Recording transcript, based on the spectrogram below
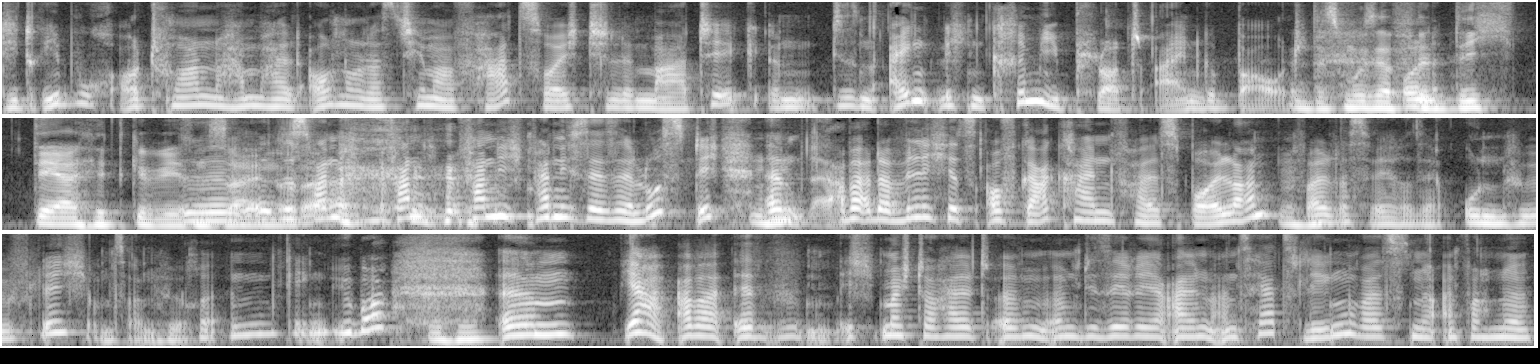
die Drehbuchautoren haben halt auch noch das Thema Fahrzeugtelematik in diesen eigentlichen Krimi-Plot eingebaut. Und das muss ja für Und, dich der Hit gewesen äh, sein. Das fand, fand, fand, ich, fand ich sehr, sehr lustig. Mhm. Ähm, aber da will ich jetzt auf gar keinen Fall spoilern, mhm. weil das wäre sehr unhöflich unseren HörerInnen gegenüber. Mhm. Ähm, ja, aber äh, ich möchte halt ähm, ähm, die Serie allen ans Herz legen, weil es eine, einfach eine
